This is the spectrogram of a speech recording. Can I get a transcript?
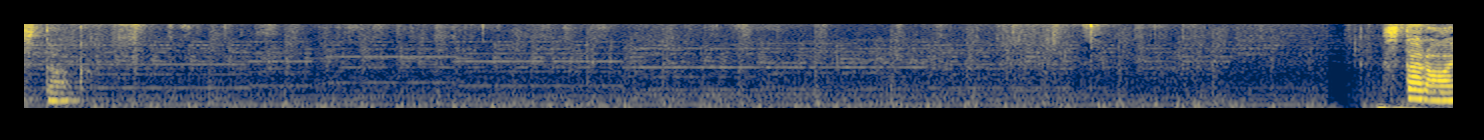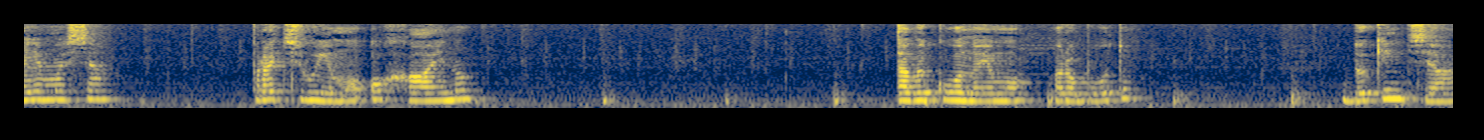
Ось так. Стараємося, працюємо охайно та виконуємо роботу до кінця.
